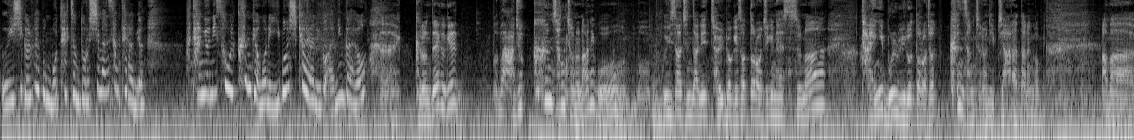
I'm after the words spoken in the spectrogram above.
의식을 회복 못할 정도로 심한 상태라면 당연히 서울 큰 병원에 입원시켜야 하는 거 아닌가요? 그런데 그게 아주 큰 상처는 아니고 뭐 의사 진단이 절벽에서 떨어지긴 했으나 다행히 물 위로 떨어져 큰 상처는 입지 않았다는 겁니다. 아마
